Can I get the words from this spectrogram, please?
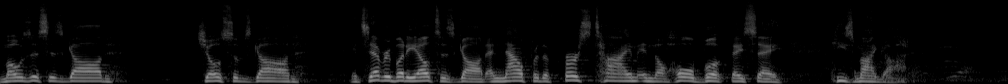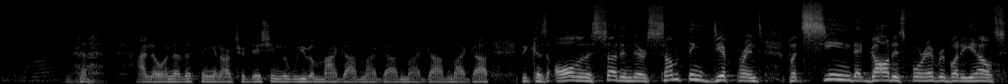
Moses is God, Joseph's God, it's everybody else's God. And now, for the first time in the whole book, they say, He's my God. I know another thing in our tradition that we, go, my God, my God, my God, my God, because all of a sudden there's something different, but seeing that God is for everybody else,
